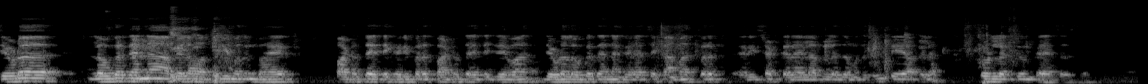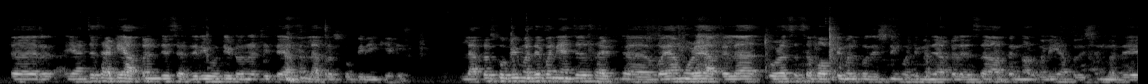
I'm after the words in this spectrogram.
जेवढं लवकर त्यांना आपल्याला हॉस्पिटलमधून बाहेर पाठवता येते घरी परत पाठवता येते जेव्हा जेवढं लवकर त्यांना घराच्या कामात परत रिस्टार्ट करायला आपल्याला जमत असेल ते आपल्याला थोडं लक्ष देऊन करायचं असतं. तर यांच्यासाठी आपण जे सर्जरी होती डोनरची ते आपण लॅप्रोस्कोपीने केली. लॅप्रोस्कोपीमध्ये पण यांच्या वयामुळे आपल्याला थोडंसं सब ऑप्टिमल पोझिशनिंग होती. म्हणजे आपल्याला जसं आपण नॉर्मली ह्या पोझिशनमध्ये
